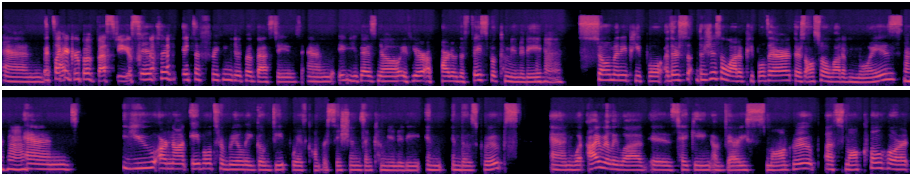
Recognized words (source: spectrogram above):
And It's like I- a group of besties. it's a it's a freaking group of besties. And it- you guys know if you're a part of the Facebook community, Mhm. so many people there's there's just a lot of people there. There's also a lot of noise. Mhm. and you are not able to really go deep with conversations and community in in those groups and what i really love is taking a very small group a small cohort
